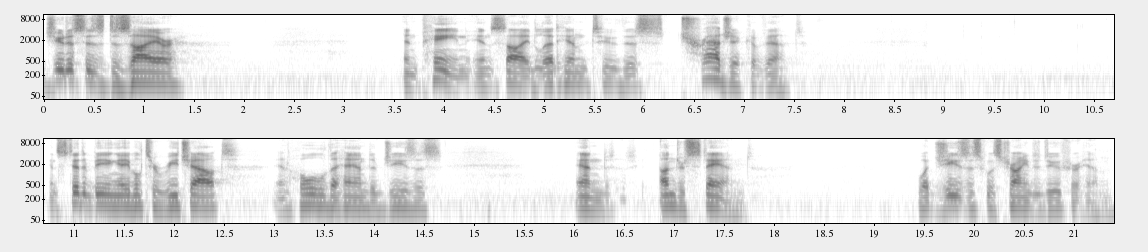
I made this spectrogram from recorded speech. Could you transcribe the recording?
Judas's desire and pain inside led him to this tragic event. Instead of being able to reach out and hold the hand of Jesus and understand what Jesus was trying to do for him,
